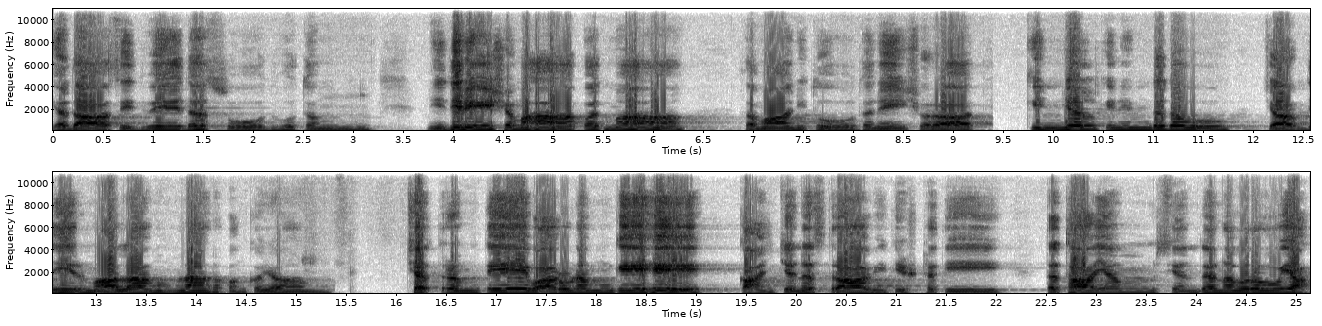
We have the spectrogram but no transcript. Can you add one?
यदासिद्वेधसोद्भूतं निधिरेश महापद्मः समानितो धनेश्वरात्। किञ्जल्किनिं ददौ चाब्धिर्मालामुम्लानपङ्कजाम् छत्रं ते वारुणं गेहे काञ्चनस्त्रावि तिष्ठति। तथायं स्यन्दनवरो यः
